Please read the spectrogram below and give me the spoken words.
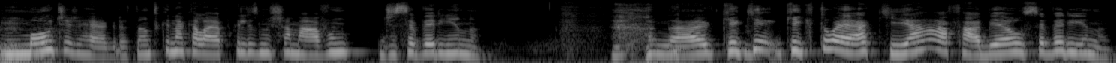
Um monte de regra. Tanto que naquela época eles me chamavam de Severino. né? O que, que, que, que tu é aqui? Ah, a Fábia é o Severino.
